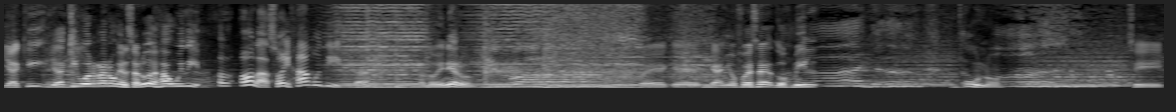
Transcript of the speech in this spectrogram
Y aquí, y aquí, borraron el saludo de Howie D. Hol- Hola, soy Howie D. ¿eh? Cuando vinieron. Fue, ¿qué, qué año fue ese? 2001. Sí,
